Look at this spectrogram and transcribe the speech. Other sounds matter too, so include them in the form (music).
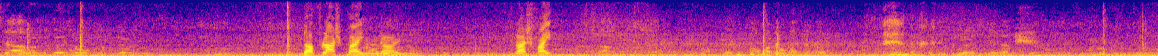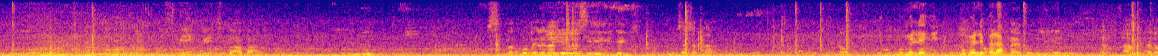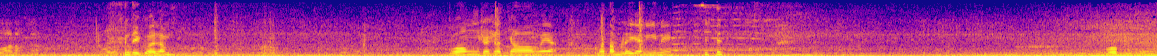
The flash fight, guys. Flash fight. Speed beats baba. Ba't bumili ng yelo si James? Magsasat na. You know? Bumili? Bumili pala? Bumili, yelo. Sa amin dalawa anak niya. Hindi ko alam. Mukhang shashot nga mamaya. Matamlay kanina eh. (laughs) Wag.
